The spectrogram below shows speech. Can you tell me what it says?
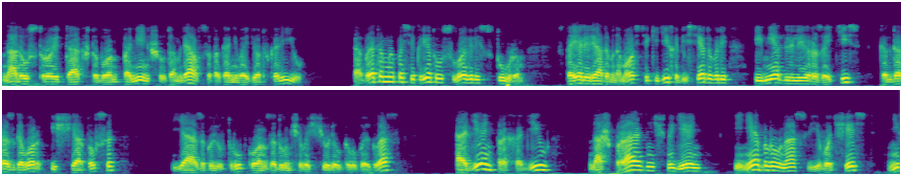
Надо устроить так, чтобы он поменьше утомлялся, пока не войдет в колею. Об этом мы по секрету условились с Туром. Стояли рядом на мостике, тихо беседовали и медлили разойтись, когда разговор исчерпался. Я закурил трубку, он задумчиво щурил голубой глаз. А день проходил, наш праздничный день, и не было у нас в его честь ни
